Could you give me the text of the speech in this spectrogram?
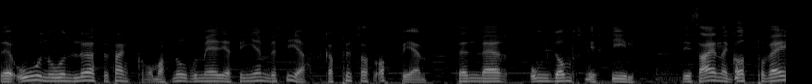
Det er òg noen løse tanker om at Nordre Media sin hjemmeside skal pusses opp igjen til en mer ungdomslig stil. Design er godt på vei,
